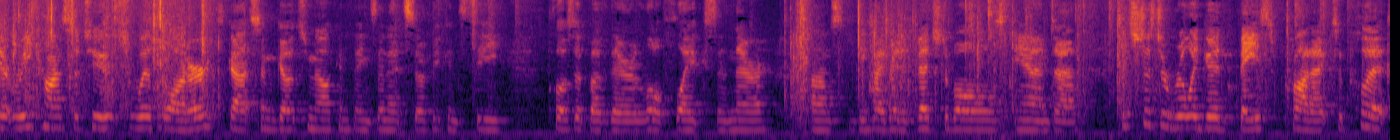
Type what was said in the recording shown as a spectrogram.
It reconstitutes with water. It's got some goat's milk and things in it, so if you can see close-up of their little flakes and their um, dehydrated vegetables, and uh, it's just a really good base product to put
